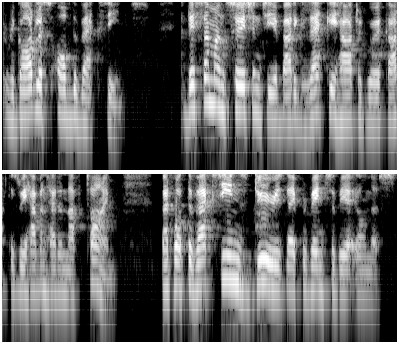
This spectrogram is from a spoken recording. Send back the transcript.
regardless of the vaccines. There's some uncertainty about exactly how it would work out because we haven't had enough time. But what the vaccines do is they prevent severe illness.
